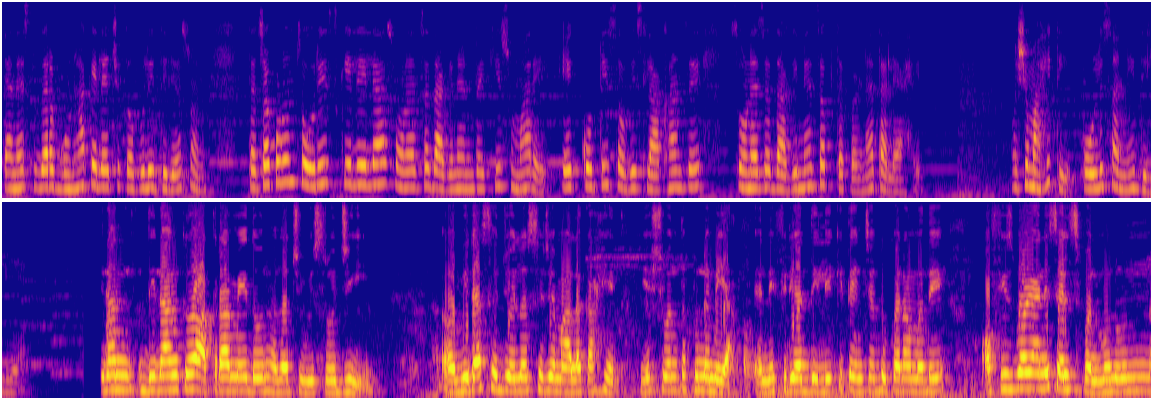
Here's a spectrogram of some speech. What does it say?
त्याने सदर गुन्हा केल्याची कबुली दिली असून त्याच्याकडून चोरीस केलेल्या सोन्याच्या दागिन्यांपैकी सुमारे एक कोटी सव्वीस लाखांचे सोन्याचे दागिने जप्त करण्यात आले आहेत. अशी माहिती पोलिसांनी दिली आहे. दिनांक दिनांक अकरा मे दोन हजार चोवीस रोजी विरास विरासत ज्वेलर्सचे जे मालक आहेत यशवंत पुनमिया यांनी फिर्याद दिली की त्यांच्या दुकानामध्ये ऑफिस बॉय आणि सेल्समन म्हणून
